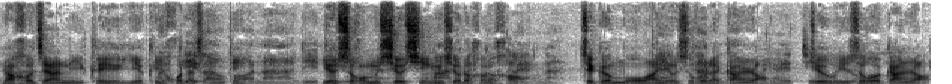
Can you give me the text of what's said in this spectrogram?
然后这样你可以也可以获得禅定。有时候我们修行修得很好，这个魔王有时候会来干扰，就有时候会干扰。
